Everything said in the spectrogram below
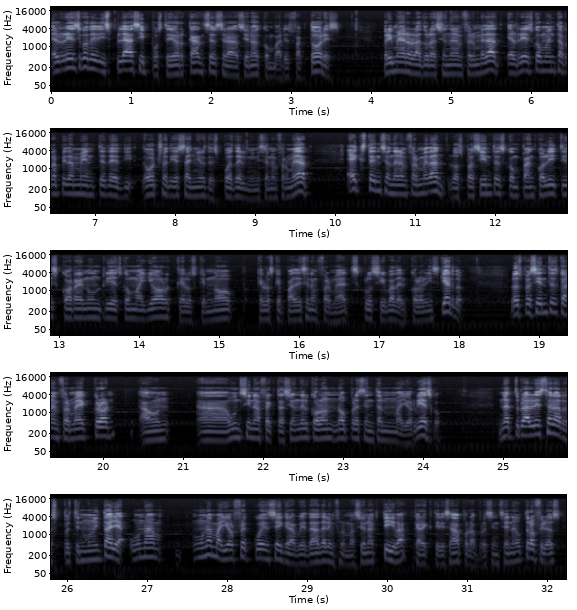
El riesgo de displasia y posterior cáncer se relaciona con varios factores. Primero, la duración de la enfermedad. El riesgo aumenta rápidamente de 8 a 10 años después del inicio de la enfermedad. Extensión de la enfermedad. Los pacientes con pancolitis corren un riesgo mayor que los que no que los que padecen enfermedad exclusiva del colon izquierdo. Los pacientes con la enfermedad de Crohn, aún, aún sin afectación del colon, no presentan un mayor riesgo. Naturaleza de la respuesta inmunitaria. Una, una mayor frecuencia y gravedad de la inflamación activa, caracterizada por la presencia de neutrófilos,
